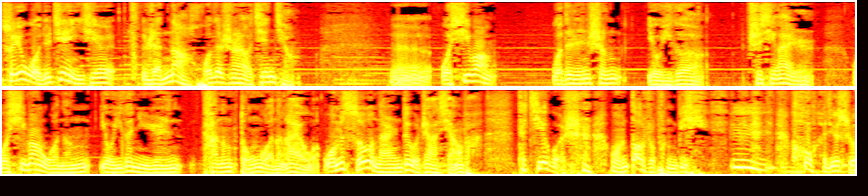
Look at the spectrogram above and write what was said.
所以我就建议一些人呐，活在世上要坚强。呃，我希望我的人生有一个知心爱人，我希望我能有一个女人，她能懂我，能爱我。我们所有男人都有这样想法，但结果是我们到处碰壁。嗯，我就说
